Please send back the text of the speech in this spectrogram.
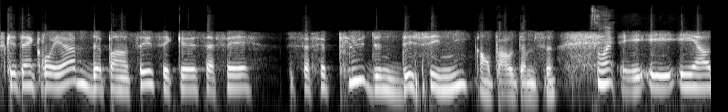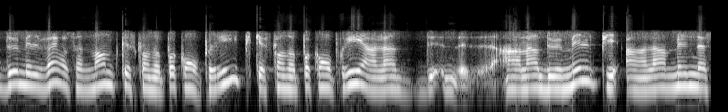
ce qui est incroyable de penser, c'est que ça fait ça fait plus d'une décennie qu'on parle comme ça. Et, et, et, en 2020, on se demande qu'est-ce qu'on n'a pas compris, puis qu'est-ce qu'on n'a pas compris en l'an en l'an 2000, puis en l'an 1900.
